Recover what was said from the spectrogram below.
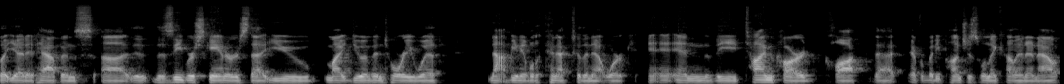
but yet it happens. Uh, the, the Zebra scanners that you might do inventory with not being able to connect to the network and, and the time card clock that everybody punches when they come in and out.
